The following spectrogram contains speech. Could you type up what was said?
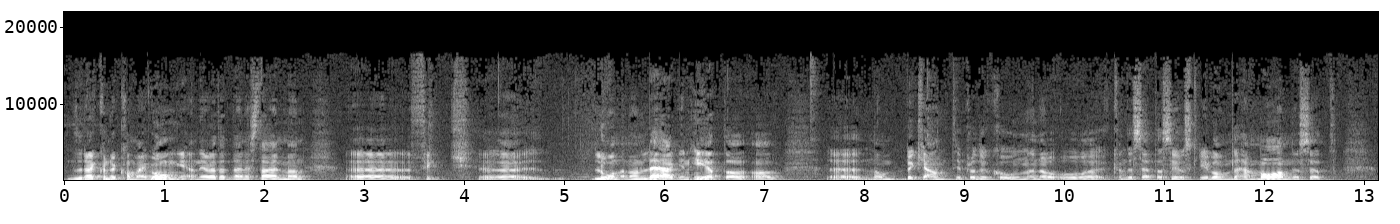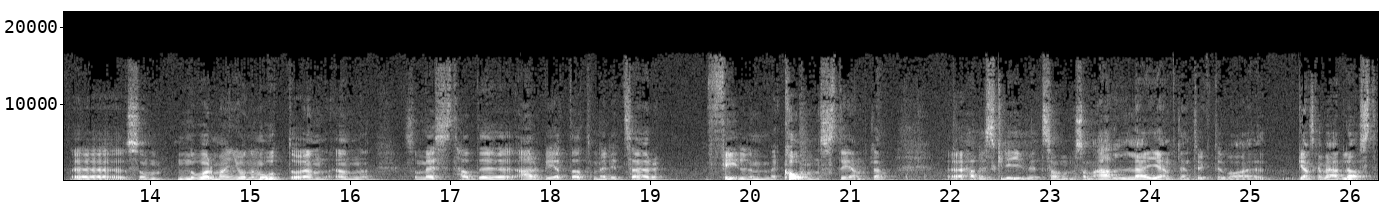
det där kunde komma igång igen. Jag vet att Dennis Steinman fick låna någon lägenhet av, av eh, någon bekant till produktionen och, och kunde sätta sig och skriva om det här manuset eh, som Norman Jonemoto, en, en som mest hade arbetat med lite så här filmkonst egentligen, eh, hade skrivit som, som alla egentligen tyckte var ganska värdelöst.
